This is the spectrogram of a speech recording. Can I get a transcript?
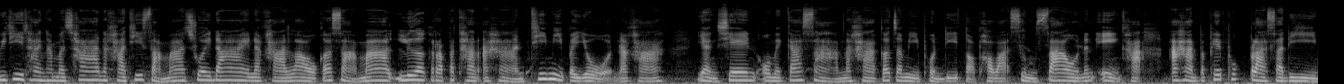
วิธีทางธรรมชาตินะคะที่สามารถช่วยได้นะคะ เราก็สามารถเลือกรับประทานอาหารที่มีประโยชน์นะคะ อย่างเช่นโอเมก้า 3 นะคะ ก็จะมีผลดีต่อภาวะซึมเศร้านั่นเองค่ะ อาหารประเภทพวกปลาซาดีน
